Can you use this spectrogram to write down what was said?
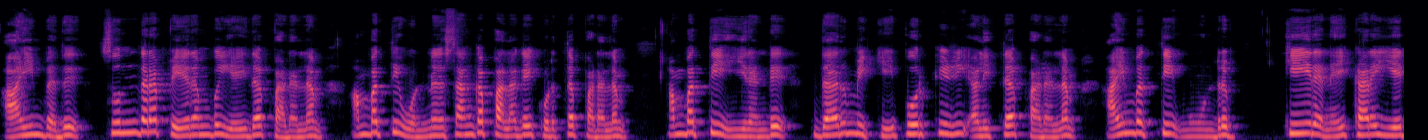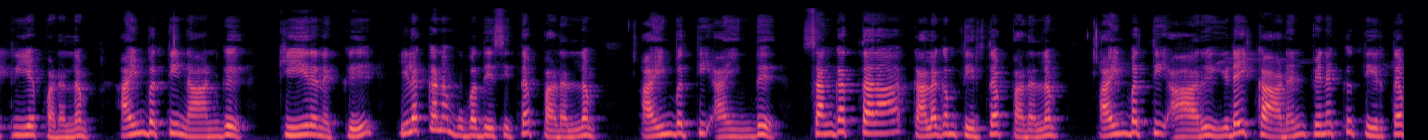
ஐம்பது. சுந்தர பேரம்பு எய்த படலம். ஐம்பத்தி ஒன்று சங்க பலகை கொடுத்த படலம். ஐம்பத்தி இரண்டு. தருமிக்கு பொற்கிழி அளித்த படலம். ஐம்பத்தி மூன்று. கீரனை கரை ஏற்றிய படலம். ஐம்பத்தி நான்கு. கீரனுக்கு இலக்கணம் உபதேசித்த படலம். ஐம்பத்தி ஐந்து. சங்கத்தனார் கலகம் தீர்த்த படலம். ஐம்பத்தி ஆறு இடைக்காடன் பிணக்கு தீர்த்த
